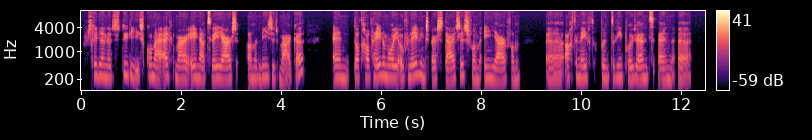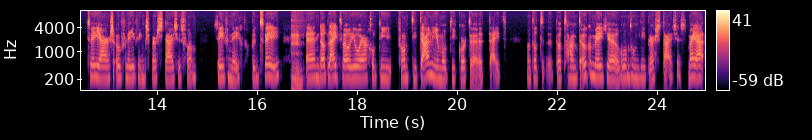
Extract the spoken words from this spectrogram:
verschillende studies, kon hij eigenlijk maar één à twee jaar analyses maken. En dat gaf hele mooie overlevingspercentages van één jaar van uh, eh, 98,3% en uh, twee jaars overlevingspercentages van 97,2%. Mm. En dat lijkt wel heel erg op die van titanium op die korte tijd. Want dat, dat hangt ook een beetje rondom die percentages. Maar ja,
